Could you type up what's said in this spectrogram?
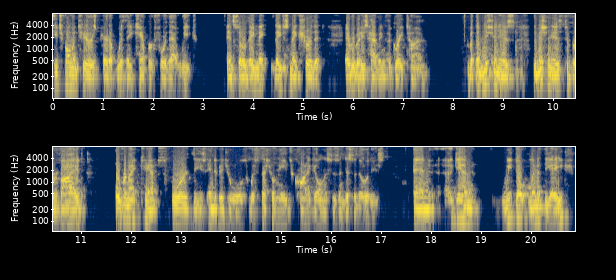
each volunteer is paired up with a camper for that week. And so they make they just make sure that everybody's having a great time. But the mission is the mission is to provide overnight camps for these individuals with special needs, chronic illnesses, and disabilities. And again, we don't limit the age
